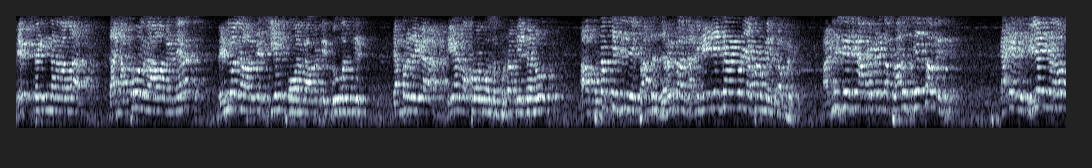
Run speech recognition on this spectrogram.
రేట్స్ పెరిగిన దాని వల్ల దాని అప్రూవల్ కావాలంటే రెన్యువల్ కావాలంటే జిఎం పోవాలి కాబట్టి టూ మంత్స్కి టెంపరీగా డిఆర్ అప్రూవల్ కోసం పుటప్ చేశారు. ఆ పుటప్ చేసింది ప్రాసెస్ జరుగుతుంది అది నేను చేశానని కూడా చెప్పడం లేదు కాబట్టి. అడ్మినిస్ట్రేషన్ ఆటోమేటిక్గా ప్రాసెస్ చేస్తా లేదు కానీ అది డిలే అయిన తర్వాత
